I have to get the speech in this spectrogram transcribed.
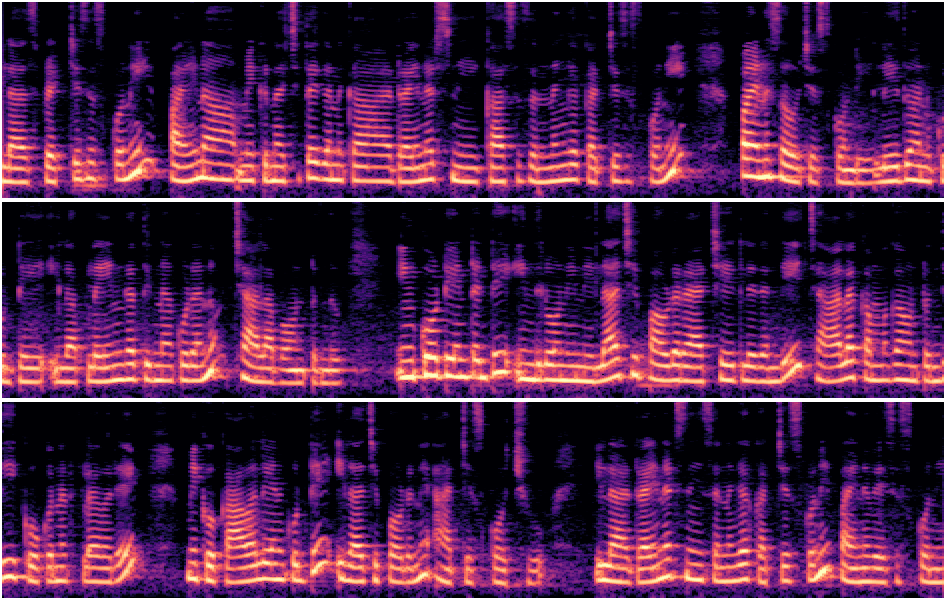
ఇలా స్ప్రెడ్ చేసేసుకొని పైన మీకు నచ్చితే కనుక డ్రైనర్స్ని కాస్త సన్నంగా కట్ చేసేసుకొని పైన సర్వ్ చేసుకోండి. లేదు అనుకుంటే ఇలా ప్లెయిన్గా తిన్నా కూడాను చాలా బాగుంటుంది. ఇంకోటి ఏంటంటే ఇందులో నేను ఇలాచీ పౌడర్ యాడ్ చేయట్లేదండి. చాలా కమ్మగా ఉంటుంది ఈ కోకోనట్ ఫ్లేవరే. మీకు కావాలి అనుకుంటే ఇలాచీ పౌడర్ని యాడ్ చేసుకోవచ్చు. ఇలా డ్రై నట్స్ని సన్నగా కట్ చేసుకొని పైన వేసేసుకొని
